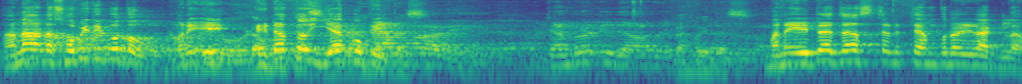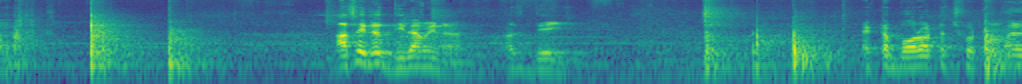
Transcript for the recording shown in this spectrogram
না, না না ছবি দিব তো। মানে এই- এটা তো ইয়া কপি টেম্পোরারি দেওয়া হয়েছে। মানে এটা জাস্ট একটা টেম্পোরারি রাখলাম। আচ্ছা এটা দিলামই না। আচ্ছা দেই। একটা বড় একটা ছোট। মানে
